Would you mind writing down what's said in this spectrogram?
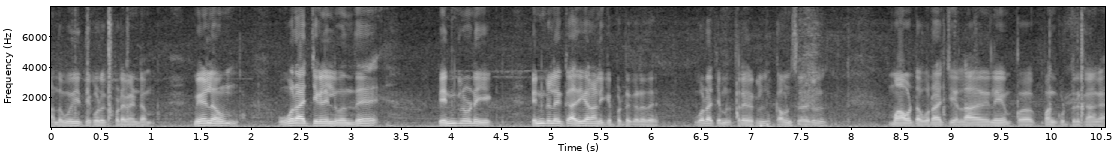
அந்த ஊதியத்தை கொடுக்கப்பட வேண்டும். மேலும் ஊராட்சிகளில் வந்து பெண்களுடைய பெண்களுக்கு அதிகாரம் அளிக்கப்பட்டிருக்கிறது. ஊராட்சி மன்ற தலைவர்கள் கவுன்சிலர்கள் மாவட்ட ஊராட்சி எல்லா இதுலேயும் இப்போ பங்கு கொடுத்துருக்காங்க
